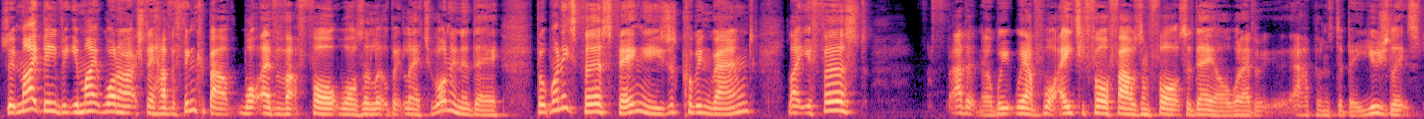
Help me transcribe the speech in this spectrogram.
So it might be that you might want to actually have a think about whatever that thought was a little bit later on in the day. But when it's first thing and you're just coming round, like your first, I don't know, we, we have what, 84,000 thoughts a day or whatever it happens to be. Usually it's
